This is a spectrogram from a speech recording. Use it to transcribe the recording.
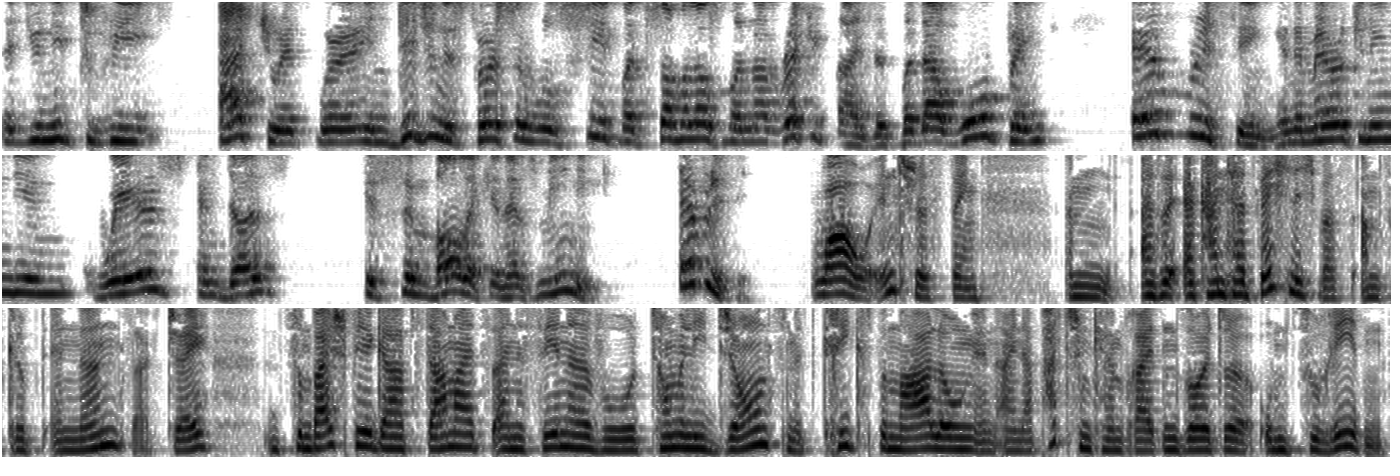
that you need to be accurate, where an indigenous person will see it, but someone else might not recognize it. But that war paint, everything an American Indian wears and does is symbolic and has meaning. Everything. Wow, interesting. Ähm, also er kann tatsächlich was am Skript ändern, sagt Jay. Zum Beispiel gab es damals eine Szene, wo Tommy Lee Jones mit Kriegsbemalung in ein Apachencamp reiten sollte, um zu reden.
